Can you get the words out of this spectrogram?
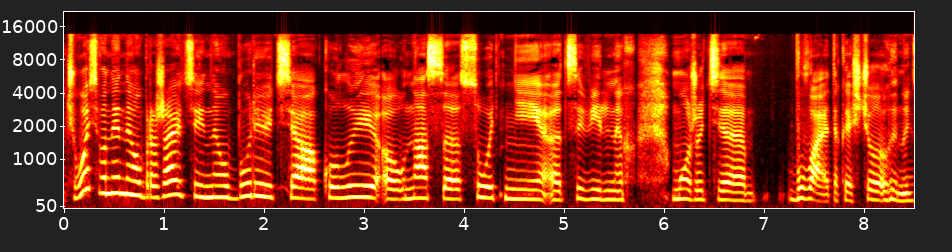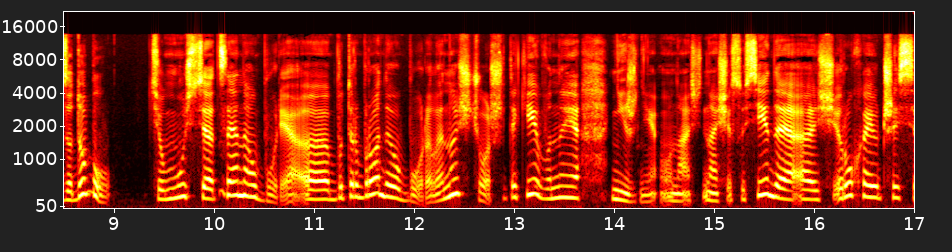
Чогось вони не ображаються і не обурюються, коли е, у нас е, сотні е, цивільних можуть буває таке, що гинуть за добу. Чомусь це не обурює. Бутерброди обурили. Ну що ж, такі вони ніжні у нас наші сусіди, рухаючись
